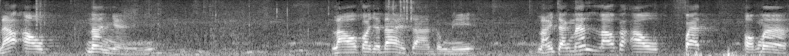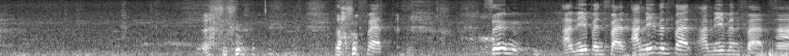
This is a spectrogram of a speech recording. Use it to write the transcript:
แล้วเอานั่นไงอย่างนี้ เราก็จะได้จานตรงนี้ หลังจากนั้นเราก็เอาแฟตออกมา เราแฟต ซึ่งอันนี้เป็นแฟตอันนี้เป็นแฟตอันนี้เป็นแฟตอ่า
